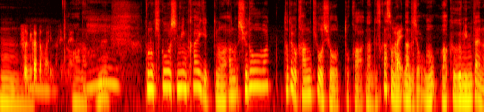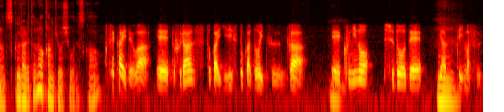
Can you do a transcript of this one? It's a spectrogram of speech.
うん、そういう見方もありますよね。あなるほどね。この気候市民会議っていうのはあの主導は例えば環境省とかなんですか？その、はい、なんでしょう？枠組みみたいなのを作られたのは環境省ですか？世界では、えーと、フランスとかイギリスとかドイツが、えー、国の主導でやっています。うん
